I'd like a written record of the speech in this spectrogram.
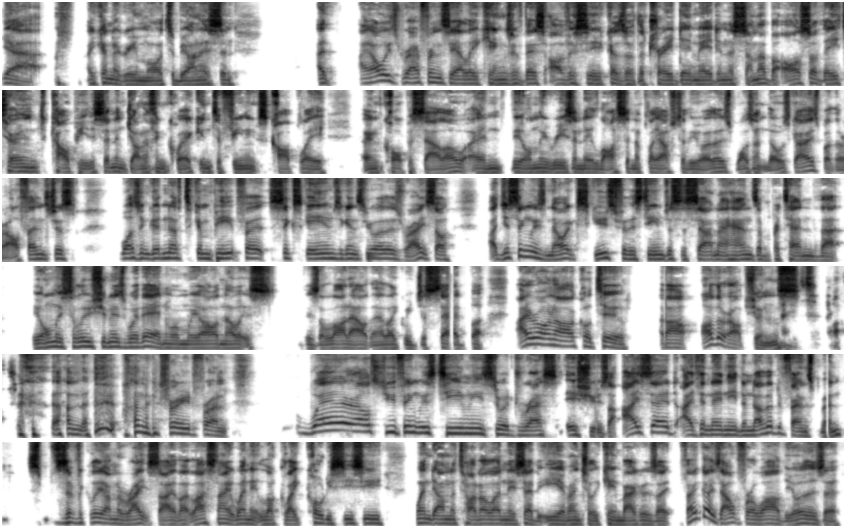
Yeah, I couldn't agree more, to be honest. And I, I always reference the LA Kings of this, obviously, because of the trade they made in the summer, but also they turned Cal Petersen and Jonathan Quick into Pheonix Copley and Korpisalo. And the only reason they lost in the playoffs to the Oilers wasn't those guys, but their offense just wasn't good enough to compete for six games against the Oilers, right? So I just think there's no excuse for this team just to sit on their hands and pretend that the only solution is within when we all know it's there's a lot out there, like we just said. But I wrote an article too about other options nice. on, the, on the trade front. Where else do you think this team needs to address issues? I said I think they need another defenseman, specifically on the right side. Like last night when it looked like Cody Ceci went down the tunnel and they said he eventually came back. It was like, if that guy's out for a while, the others are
